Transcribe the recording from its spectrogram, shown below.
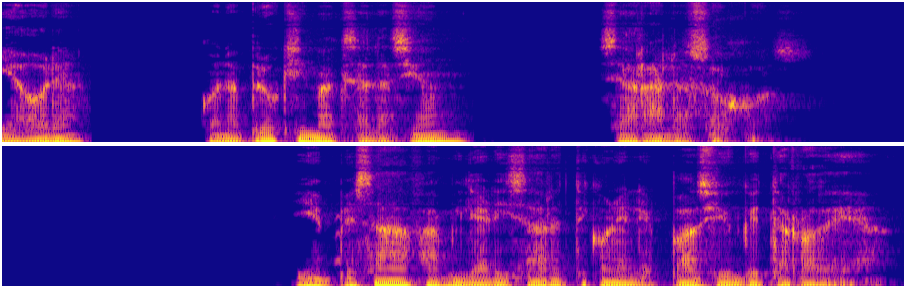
Y ahora, con la próxima exhalación, cerra los ojos y empezá a familiarizarte con el espacio en que te rodea.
